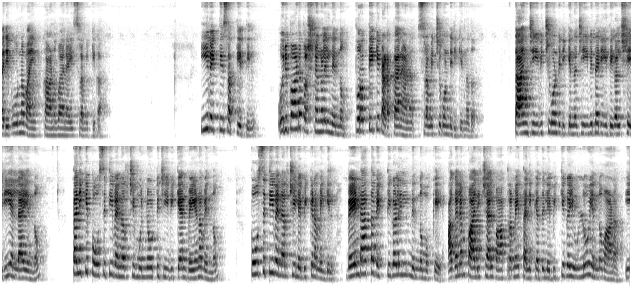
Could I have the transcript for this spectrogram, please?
പരിപൂർണമായും കാണുവാനായി ശ്രമിക്കുക. ഈ വ്യക്തി സത്യത്തിൽ ഒരുപാട് പ്രശ്നങ്ങളിൽ നിന്നും പുറത്തേക്ക് കടക്കാനാണ് ശ്രമിച്ചുകൊണ്ടിരിക്കുന്നത്. താൻ ജീവിച്ചുകൊണ്ടിരിക്കുന്ന ജീവിത രീതികൾ ശരിയല്ല എന്നും തനിക്ക് പോസിറ്റീവ് എനർജി മുന്നോട്ട് ജീവിക്കാൻ വേണമെന്നും പോസിറ്റീവ് എനർജി ലഭിക്കണമെങ്കിൽ വേണ്ടാത്ത വ്യക്തികളിൽ നിന്നുമൊക്കെ അകലം പാലിച്ചാൽ മാത്രമേ തനിക്കത് ലഭിക്കുകയുള്ളൂ എന്നുമാണ് ഈ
